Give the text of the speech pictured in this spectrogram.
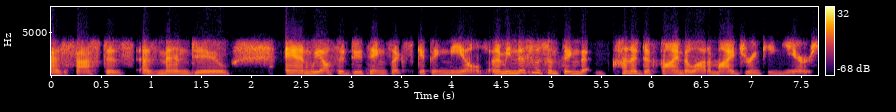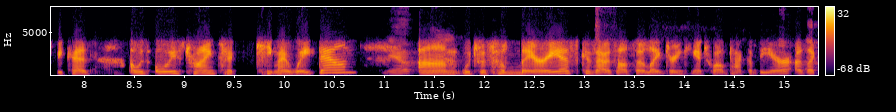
as fast as as men do and we also do things like skipping meals and i mean this was something that kind of defined a lot of my drinking years because i was always trying to keep my weight down Yep. um, which was hilarious because I was also like drinking a 12 pack of beer. I was like,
